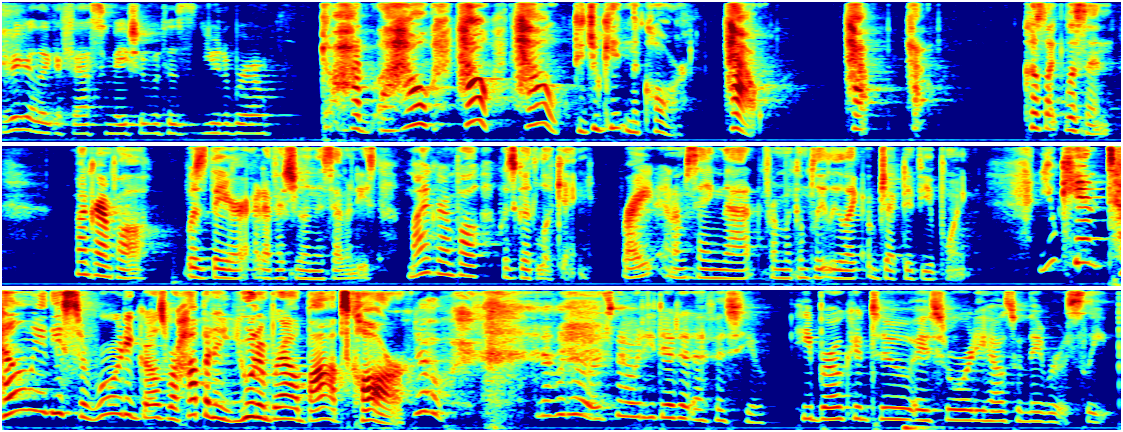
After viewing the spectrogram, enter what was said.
I think I got like a fascination with his unibrow. God, how, how, how did you get in the car? How? How? How? Because, like, listen, my grandpa was there at FSU in the 70s. My grandpa was good looking, right? And I'm saying that from a completely, like, objective viewpoint. You can't tell me these sorority girls were hopping in Unibrow Bob's car. No, no, no. it's not what he did at FSU. He broke into a sorority house when they were asleep.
